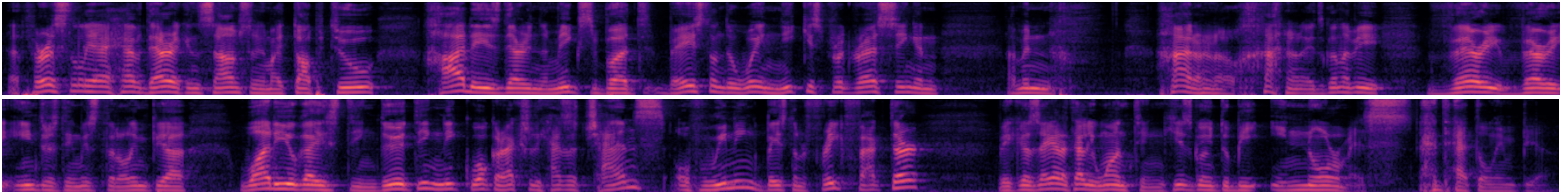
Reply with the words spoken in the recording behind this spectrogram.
Uh, personally, I have Derek and Samson in my top two. Hadi is there in the mix, but based on the way Nick is progressing, and I mean, I don't know, I don't know. It's gonna be very, very interesting, Mr. Olympia. What do you guys think? Do you think Nick Walker actually has a chance of winning based on freak factor? Because I gotta tell you one thing, he's going to be enormous at that Olympia.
